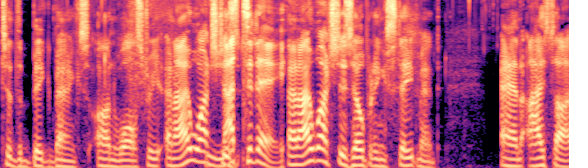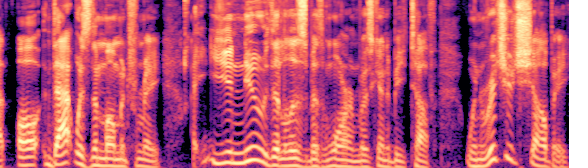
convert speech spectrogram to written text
to the big banks on Wall Street, and I watched Not his, today. and I watched his opening statement, and I thought, oh, that was the moment for me. You knew that Elizabeth Warren was going to be tough. When Richard Shelby,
